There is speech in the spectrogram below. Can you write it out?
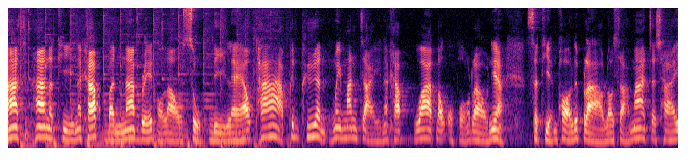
55นาทีนะครับบานาน่าเบรดของเราสุกดีแล้ว ถ้าเพื่อนๆไม่มั่นใจนะครับ ว่าเตาอบของเราเนี่ยเสถียรพอหรือเปล่า เราสามารถจะใช้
